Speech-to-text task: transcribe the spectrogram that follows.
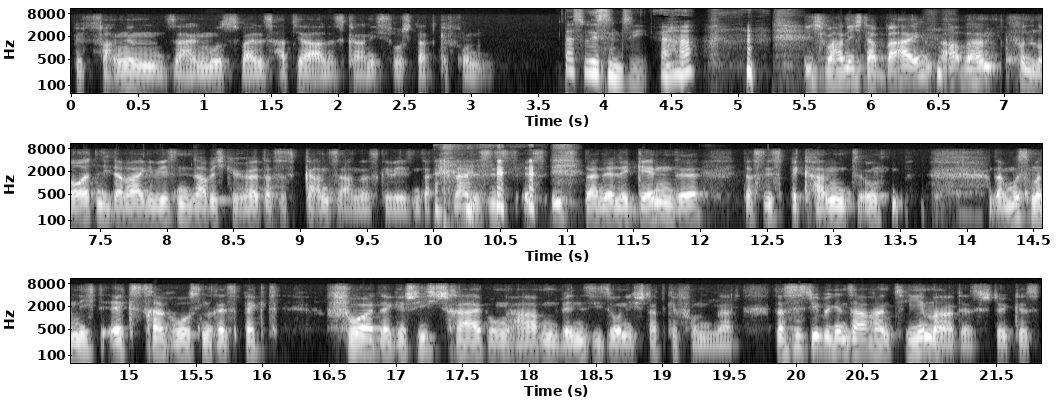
befangen sein muss, weil es hat ja alles gar nicht so stattgefunden. Das wissen Sie. Aha. Ich war nicht dabei, aber von Leuten, die dabei gewesen sind, habe ich gehört, dass es ganz anders gewesen ist. Nein, es ist, es ist eine Legende, das ist bekannt und da muss man nicht extra großen Respekt vor der Geschichtsschreibung haben, wenn sie so nicht stattgefunden hat. Das ist übrigens auch ein Thema des Stückes,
